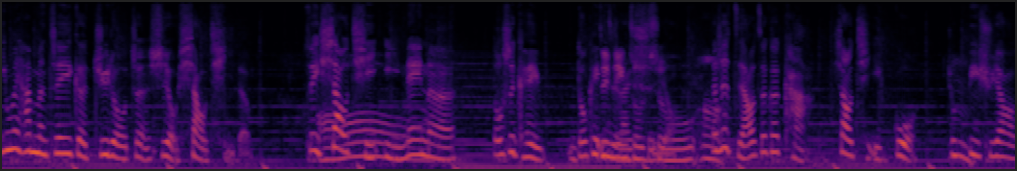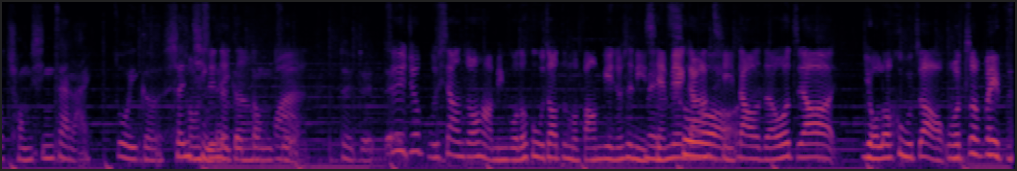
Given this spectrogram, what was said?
因为他们这一个居留证是有效期的，所以效期以内呢，都是可以，你都可以一直来使用。但是只要这个卡效期一过，就必须要重新再来做一个申请的一个动作。对对对，所以就不像中华民国的护照这么方便，就是你前面刚刚提到的，我只要有了护照，我这辈子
